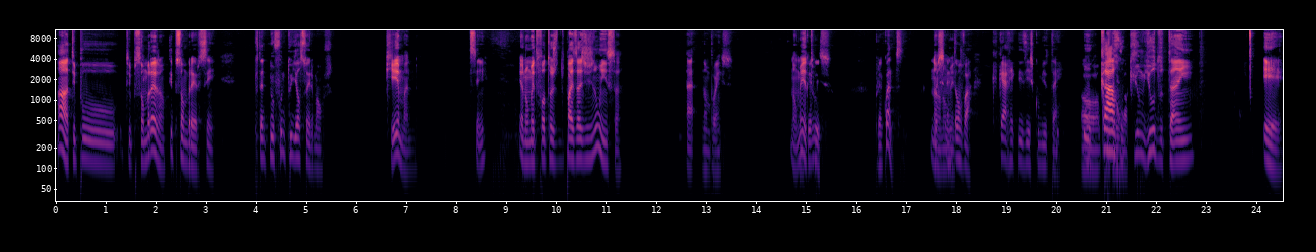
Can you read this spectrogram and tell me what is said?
Ah, tipo. Tipo sombreiro? Tipo sombreiro, sim. Portanto, no fundo, tu e ele são irmãos. O quê, mano? Sim. Eu não meto fotos de paisagens no Insta. Ah, não pões. Não Como meto. Por enquanto. Não, Mas não então meto. vá. Que carro é que dizias que o miúdo tem? O Oh, carro que o miúdo tem é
